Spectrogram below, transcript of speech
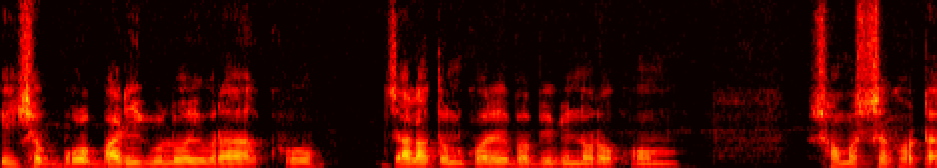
এইসব বাড়িগুলোয় ওরা খুব জ্বালাতন করে বা বিভিন্ন রকম সমস্যা ঘটায়।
